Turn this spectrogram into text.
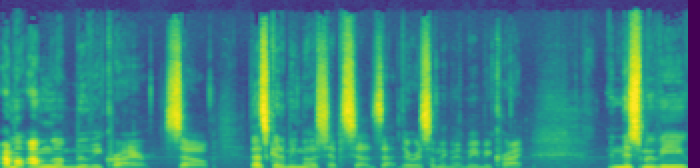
I'm a, I'm a movie crier, so that's going to be most episodes that there was something that made me cry. In this movie,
